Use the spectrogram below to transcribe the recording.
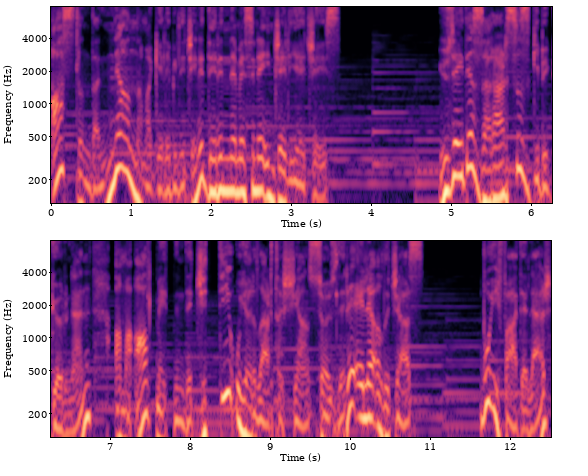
aslında ne anlama gelebileceğini derinlemesine inceleyeceğiz. Yüzeyde zararsız gibi görünen ama alt metninde ciddi uyarılar taşıyan sözleri ele alacağız. Bu ifadeler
